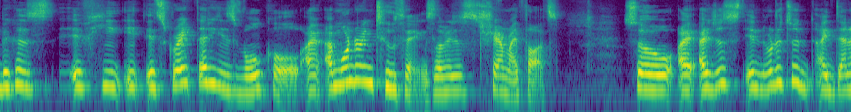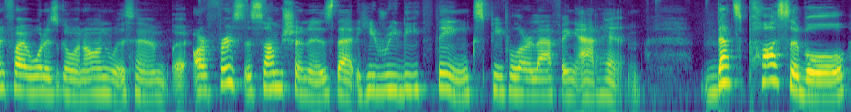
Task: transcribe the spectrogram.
because if he, it, it's great that he's vocal. I, I'm wondering two things. Let me just share my thoughts. So I, I just, in order to identify what is going on with him, uh, our first assumption is that he really thinks people are laughing at him. That's possible,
